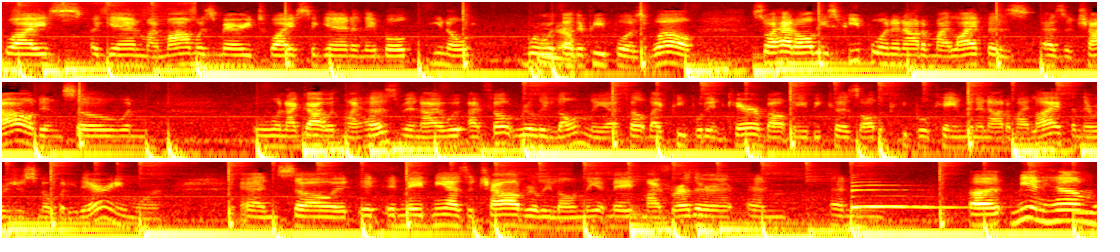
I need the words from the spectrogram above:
twice again, my mom was married twice again, and they both, you know, were with Yeah. other people as well. So I had all these people in and out of my life as as a child, and so when when I got with my husband, I, w- I felt really lonely. I felt like people didn't care about me because all the people came in and out of my life, and there was just nobody there anymore. And so it, it, it made me as a child really lonely. It made my brother and and uh, me and him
